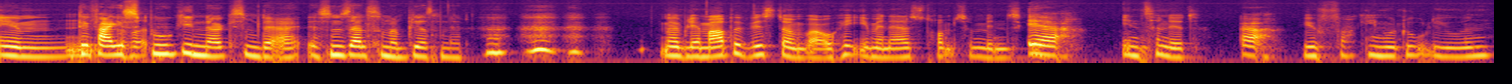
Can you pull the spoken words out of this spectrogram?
Øhm, Det er faktisk spooky nok, som det er. Jeg synes altid, man bliver sådan lidt... Man bliver meget bevidst om, hvor afhængig man er af strøm som menneske. Ja. Internet. Ja. Vi er jo fucking udulige uden.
